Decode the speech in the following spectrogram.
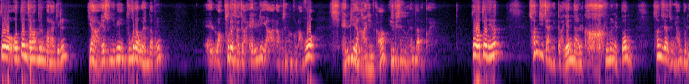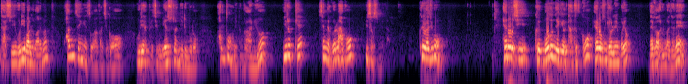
또 어떤 사람들은 말하기를 야 예수님이 누구라고 한다고요? 막 불의 사자 엘리야라고 생각을 하고 엘리야가 아닐까? 이렇게 생각을 한다는 거예요. 또 어떤 이는 선지자니까 옛날 그 유명했던 선지자 중에 한 분이 다시 우리 말로 말하면 환생해서 와가지고 우리 앞에 지금 예수란 이름으로 활동하고 있는 거 아니요? 이렇게 생각을 하고 있었습니다. 그래가지고 헤롯이 그 모든 얘기를 다 듣고 헤롯은 결론이 뭐예요? 내가 얼마 전에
